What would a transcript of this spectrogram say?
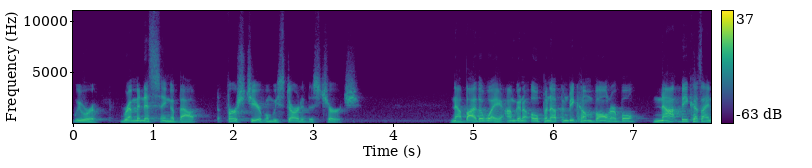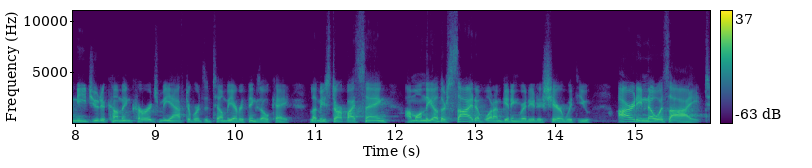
We were reminiscing about the first year when we started this church. Now, by the way, I'm going to open up and become vulnerable, not because I need you to come encourage me afterwards and tell me everything's okay. Let me start by saying I'm on the other side of what I'm getting ready to share with you. I already know it's all right.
